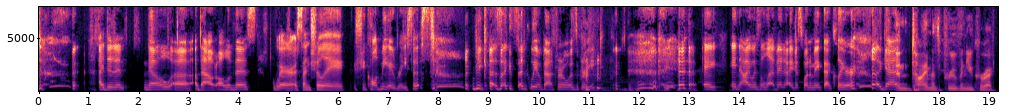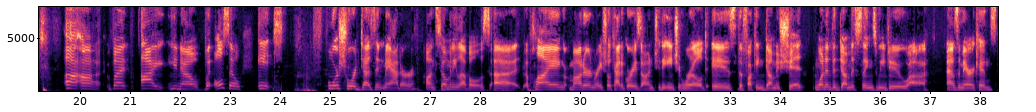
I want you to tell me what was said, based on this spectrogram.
I didn't know uh, about all of this. Where essentially she called me a racist because I said Cleopatra was Greek. a and I was 11. I just want to make that clear again. And time has proven you correct. uh, uh, but I, you know, but also it for sure doesn't matter on so many levels. Uh, applying modern racial categories onto the ancient world is the fucking dumbest shit. One of the dumbest things we do. Uh, as Americans.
